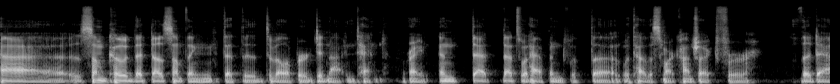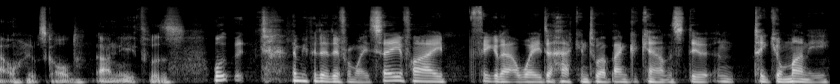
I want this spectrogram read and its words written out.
uh, some code that does something that the developer did not intend right and that that's what happened with the with how the smart contract for the DAO. It was called on ETH. Was Well, let me put it a different way. Say if I figured out a way to hack into a bank account and steal it and take your money,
